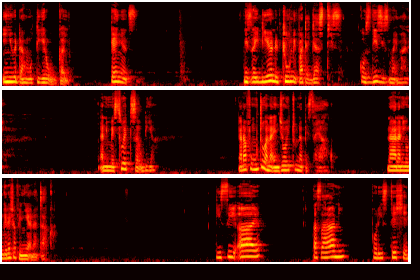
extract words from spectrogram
Inywe ndamutigĩrwo ngai kenyans nisaidieni tu nipate justice cause this is my money na nimesweat saudia alafu mtu ana enjoy tu na pesa yangu na ananiongelesha venye anataka DCI Kasarani Police Station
